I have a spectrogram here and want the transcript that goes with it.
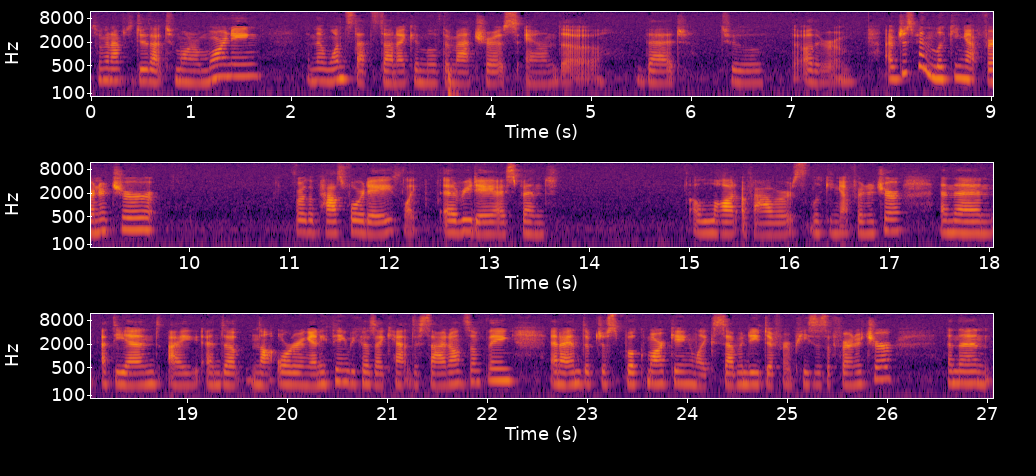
So I'm gonna have to do that tomorrow morning. And then once that's done I can move the mattress and the bed to the other room. I've just been looking at furniture for the past four days like every day i spend a lot of hours looking at furniture. And then at the end I end up not ordering anything because I can't decide on something. And I end up just bookmarking like 70 different pieces of furniture. And then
